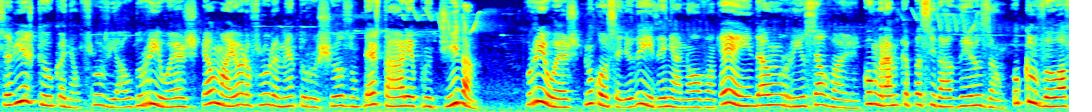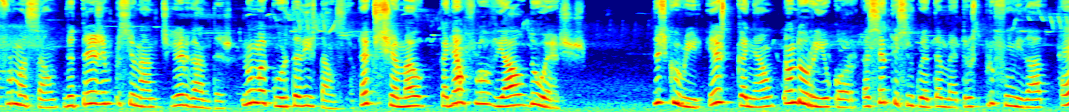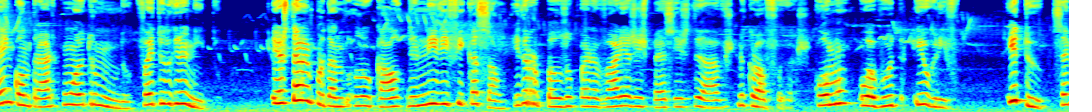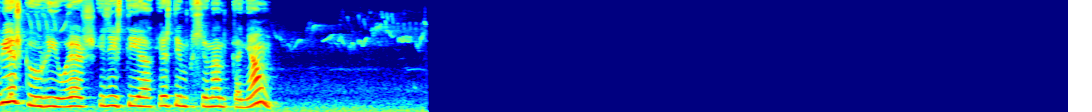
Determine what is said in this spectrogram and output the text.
Sabias que o canhão fluvial do Rio Erge é o maior afloramento rochoso desta área protegida? O Rio Erge, no Conselho de Idenha Nova, é ainda um rio selvagem, com grande capacidade de erosão, o que levou à formação de três impressionantes gargantas, numa curta distância, a que se chamou Canhão Fluvial do Erge. Descobrir este canhão, onde o rio corre a 150 metros de profundidade, é encontrar um outro mundo, feito de granito. Este é um importante local de nidificação e de repouso para várias espécies de aves necrófagas, como o abutre e o grifo. E tu, sabias que o rio Erge existia este impressionante canhão?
